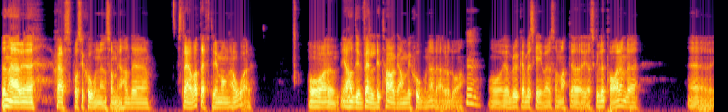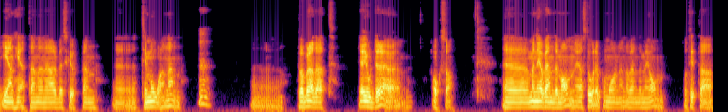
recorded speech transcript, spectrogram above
den här eh, chefspositionen som jag hade strävat efter i många år. Och eh, jag hade väldigt höga ambitioner där och då. Mm. Och jag brukar beskriva det som att jag, jag skulle ta den där eh, enheten, den där arbetsgruppen eh, till månen. Mm. Eh, det var bara det att jag gjorde det också. Eh, men när jag vände mig om, när jag stod där på morgonen och vände mig om och tittade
